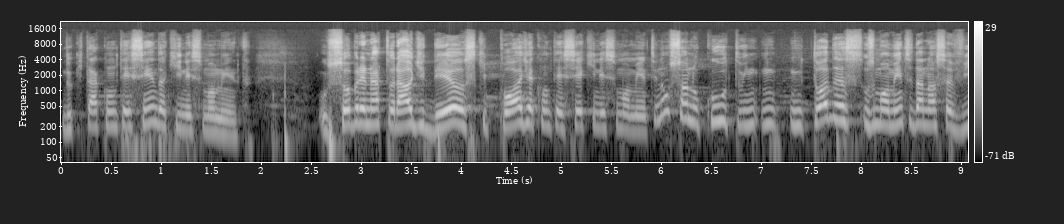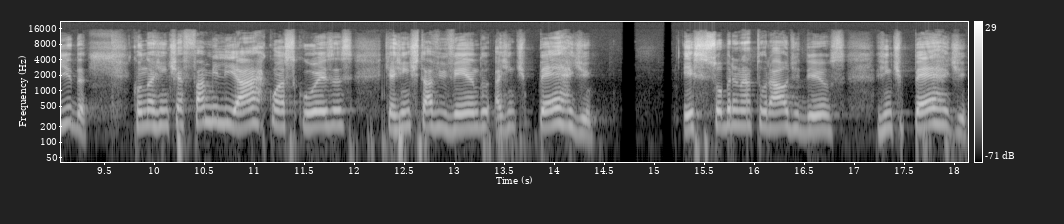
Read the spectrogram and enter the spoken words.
do que está acontecendo aqui nesse momento. O sobrenatural de Deus que pode acontecer aqui nesse momento. E não só no culto, em, em, em todos os momentos da nossa vida. Quando a gente é familiar com as coisas que a gente está vivendo, a gente perde esse sobrenatural de Deus. A gente perde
